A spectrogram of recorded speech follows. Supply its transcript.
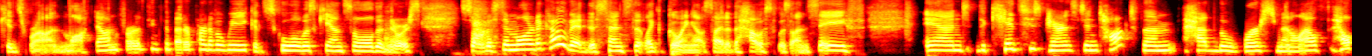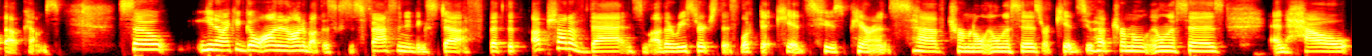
kids were on lockdown for I think the better part of a week, and school was canceled. And there was sort of similar to COVID, the sense that like going outside of the house was unsafe. And the kids whose parents didn't talk to them had the worst mental health, health outcomes. So you know, I could go on and on about this because it's fascinating stuff. But the upshot of that and some other research that's looked at kids whose parents have terminal illnesses or kids who have terminal illnesses and how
